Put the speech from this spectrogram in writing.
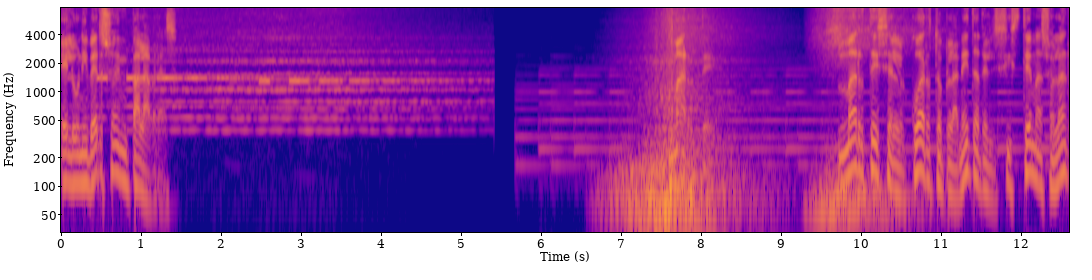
El universo en palabras. Marte. Marte es el cuarto planeta del Sistema Solar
